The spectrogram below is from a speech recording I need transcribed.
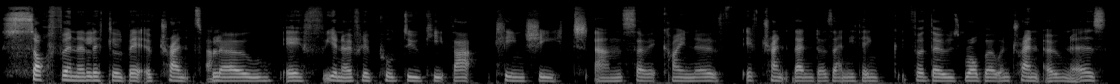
soften a little bit of Trent's blow if, you know, if Liverpool do keep that clean sheet. And so it kind of if Trent then does anything for those Robbo and Trent owners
